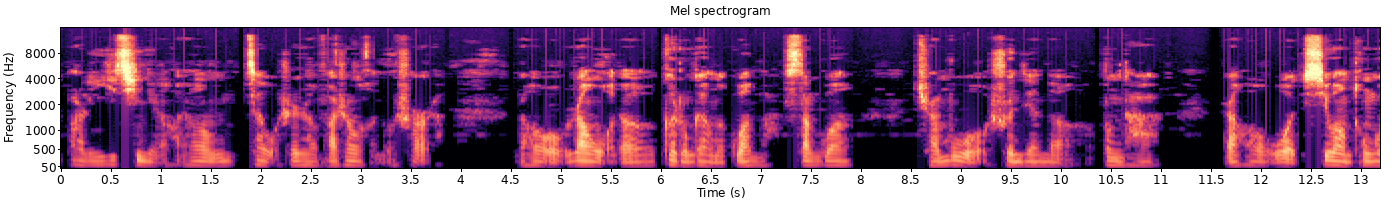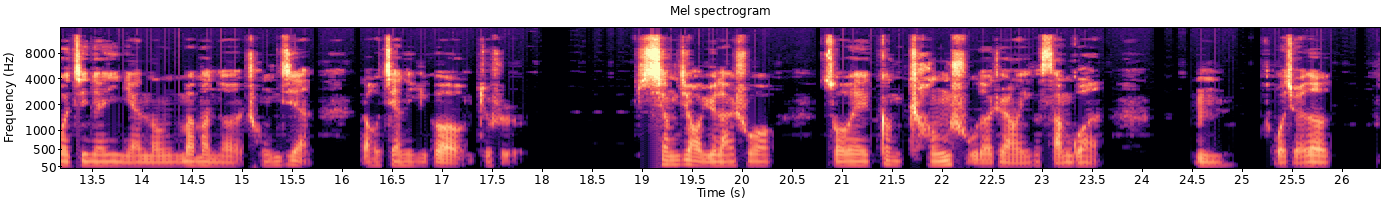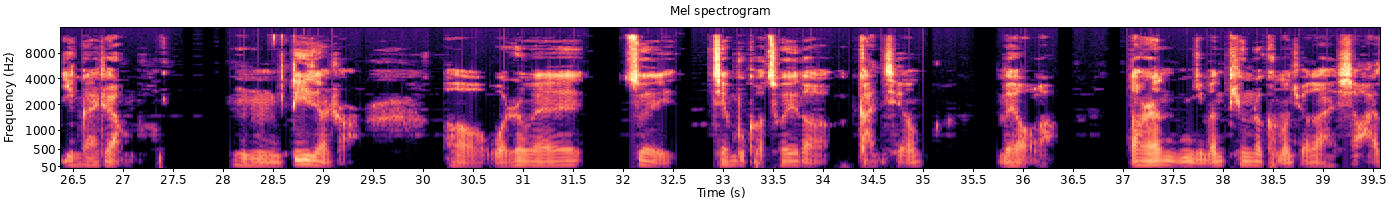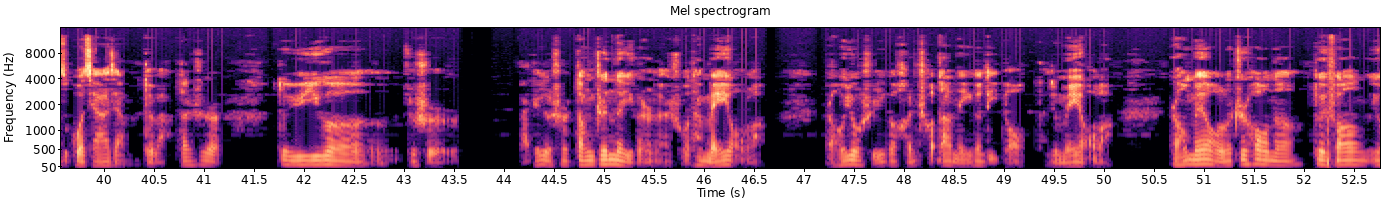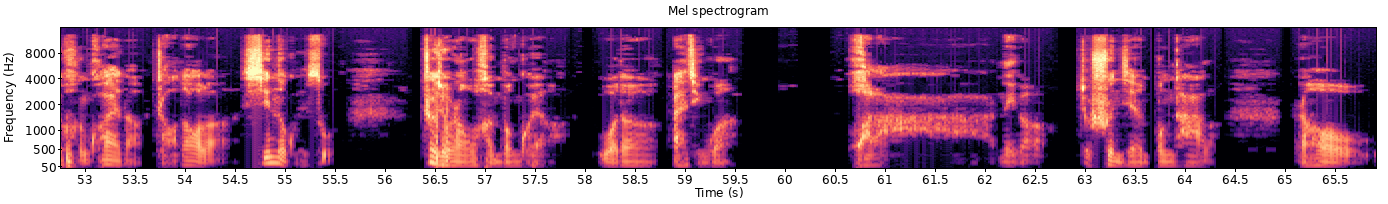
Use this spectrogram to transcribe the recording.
二零一七年，好像在我身上发生了很多事儿啊，然后让我的各种各样的观吧，三观全部瞬间的崩塌。然后我希望通过今年一年能慢慢的重建，然后建立一个就是相较于来说，所谓更成熟的这样一个三观。嗯，我觉得应该这样。嗯，第一件事儿，呃，我认为最坚不可摧的感情没有了。当然，你们听着可能觉得，哎，小孩子过家家，对吧？但是，对于一个就是把这个事儿当真的一个人来说，他没有了，然后又是一个很扯淡的一个理由，他就没有了。然后没有了之后呢，对方又很快的找到了新的归宿，这就让我很崩溃了。我的爱情观，哗啦，那个就瞬间崩塌了。然后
